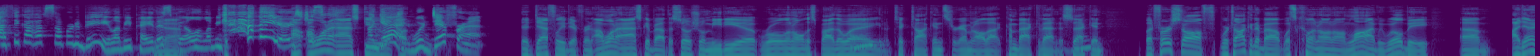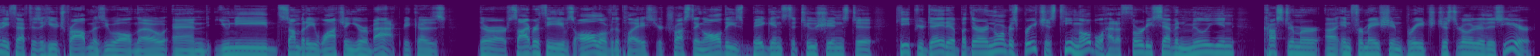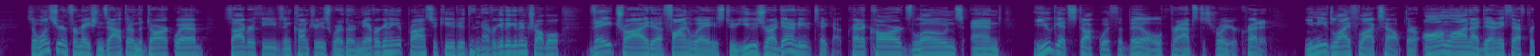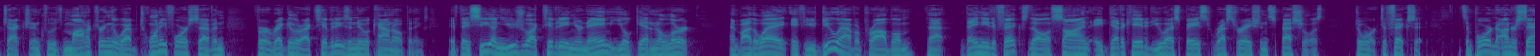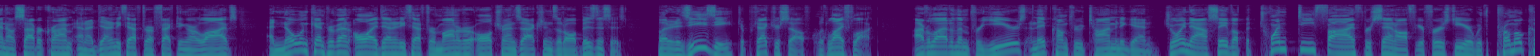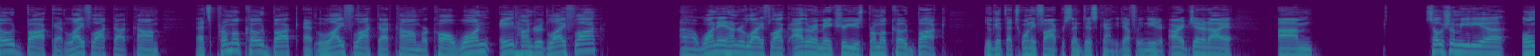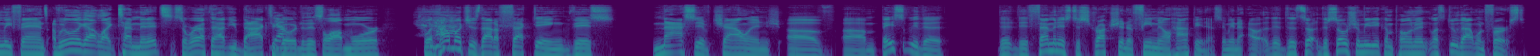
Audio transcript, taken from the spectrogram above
I think I have somewhere to be. Let me pay this yeah. bill and let me get out of here. It's I, I want to ask you again. Uh, we're different. They're definitely different. I want to ask about the social media role in all this, by the way, mm-hmm. you know, TikTok, Instagram, and all that. Come back to that in a 2nd mm-hmm. But first off, we're talking about what's going on online. We will be. Um, identity theft is a huge problem, as you all know, and you need somebody watching your back because there are cyber thieves all over the place. You're trusting all these big institutions to keep your data, but there are enormous breaches. T Mobile had a 37 million customer uh, information breach just earlier this year. So once your information's out there on the dark web, cyber thieves in countries where they're never going to get prosecuted, they're never going to get in trouble, they try to find ways to use your identity to take out credit cards, loans, and you get stuck with the bill, perhaps destroy your credit. You need LifeLock's help. Their online identity theft protection includes monitoring the web 24/7 for irregular activities and new account openings. If they see unusual activity in your name, you'll get an alert. And by the way, if you do have a problem that they need to fix, they'll assign a dedicated US-based restoration specialist to work to fix it. It's important to understand how cybercrime and identity theft are affecting our lives, and no one can prevent all identity theft or monitor all transactions at all businesses. But it is easy to protect yourself with Lifelock. I've relied on them for years, and they've come through time and again. Join now, save up to 25% off your first year with promo code BUCK at lifelock.com. That's promo code BUCK at lifelock.com or call 1 800 Lifelock. Uh, 1 800 Lifelock. Either way, make sure you use promo code BUCK. You'll get that 25% discount. You definitely need it. All right, Jedediah. Um, social media, OnlyFans. We only got like 10 minutes, so we're going to have to have you back to yeah. go into this a lot more. But how much is that affecting this massive challenge of um, basically the, the, the feminist destruction of female happiness? I mean, uh, the, the, the social media component, let's do that one first.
